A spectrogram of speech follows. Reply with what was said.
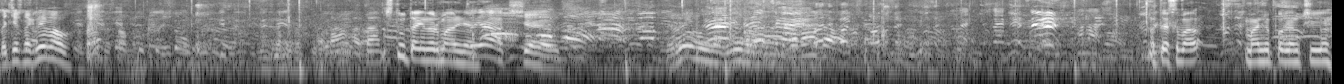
Będziesz nagrywał? Idź tutaj normalnie. Jak się? Rymuj nagrywa. No to jest chyba, Maniu, powiem ci.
